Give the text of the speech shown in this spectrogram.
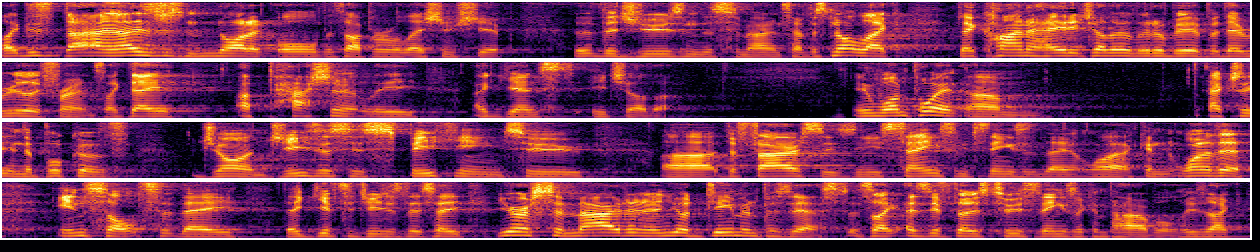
Like, this, that, and that is just not at all the type of relationship that the Jews and the Samaritans have. It's not like they kind of hate each other a little bit, but they're really friends. Like, they are passionately against each other. In one point, um, actually, in the book of John, Jesus is speaking to uh, the Pharisees and he's saying some things that they don't like. And one of the insults that they, they give to Jesus, they say, You're a Samaritan and you're demon possessed. It's like as if those two things are comparable. He's like,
